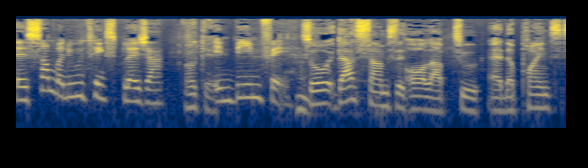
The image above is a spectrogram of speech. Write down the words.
there's somebody who takes pleasure Okay. in being fair. So that sums it all up to uh, the point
